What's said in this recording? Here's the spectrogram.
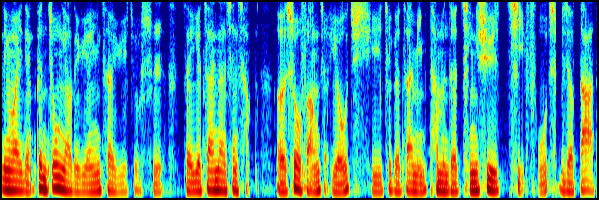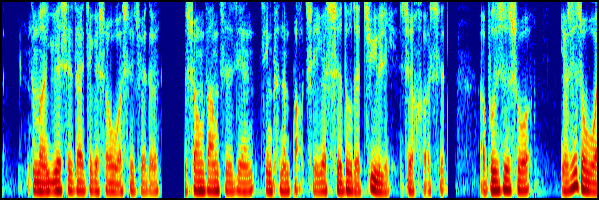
另外一点更重要的原因在于，就是在一个灾难现场，呃，受访者尤其这个灾民，他们的情绪起伏是比较大的。那么越是在这个时候，我是觉得双方之间尽可能保持一个适度的距离是合适的，而不是说有些时候我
